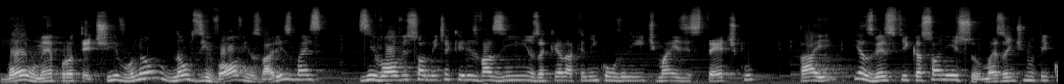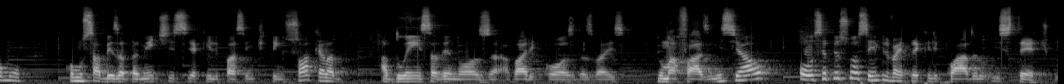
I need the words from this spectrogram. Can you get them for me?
bom, né, protetivo, não, não desenvolvem os varizes, mas desenvolve somente aqueles vasinhos, aquela, aquele inconveniente mais estético, tá? E, e às vezes fica só nisso, mas a gente não tem como, como saber exatamente se aquele paciente tem só aquela a doença venosa, a varicose das varizes numa fase inicial, ou se a pessoa sempre vai ter aquele quadro estético.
